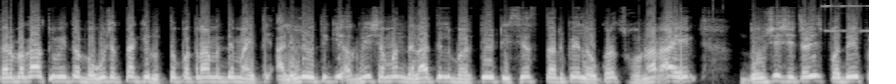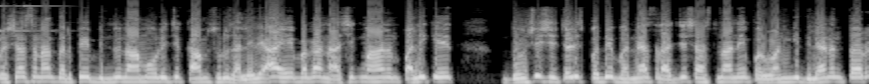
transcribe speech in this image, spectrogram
तर बघा तुम्ही इथं बघू शकता की वृत्तपत्रामध्ये माहिती आलेली होती की अग्निशमन दलातील भरती टीसीएस तर्फे लवकरच होणार आहे. दोनशे शेचाळीस पदे प्रशासनातर्फे बिंदू नामावलीचे काम सुरू झालेले आहे. बघा नाशिक महानगरपालिकेत दोनशे शेहेचाळीस पदे भरण्यास राज्य शासनाने परवानगी दिल्यानंतर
